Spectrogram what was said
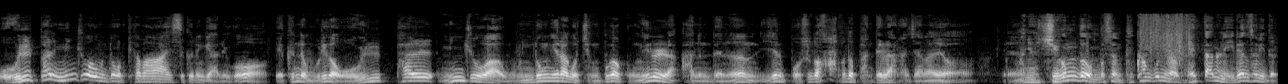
5.18 민주화 운동을 폄하해서 그런 게 아니고, 예, 근데 우리가 5.18 민주화 운동이라고 정부가 공인을 하는 데는 이제는 보수도 아무도 반대를 안 하잖아요. 예. 아니요 지금도 무슨 북한군이라고 했다는 이런 소리들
